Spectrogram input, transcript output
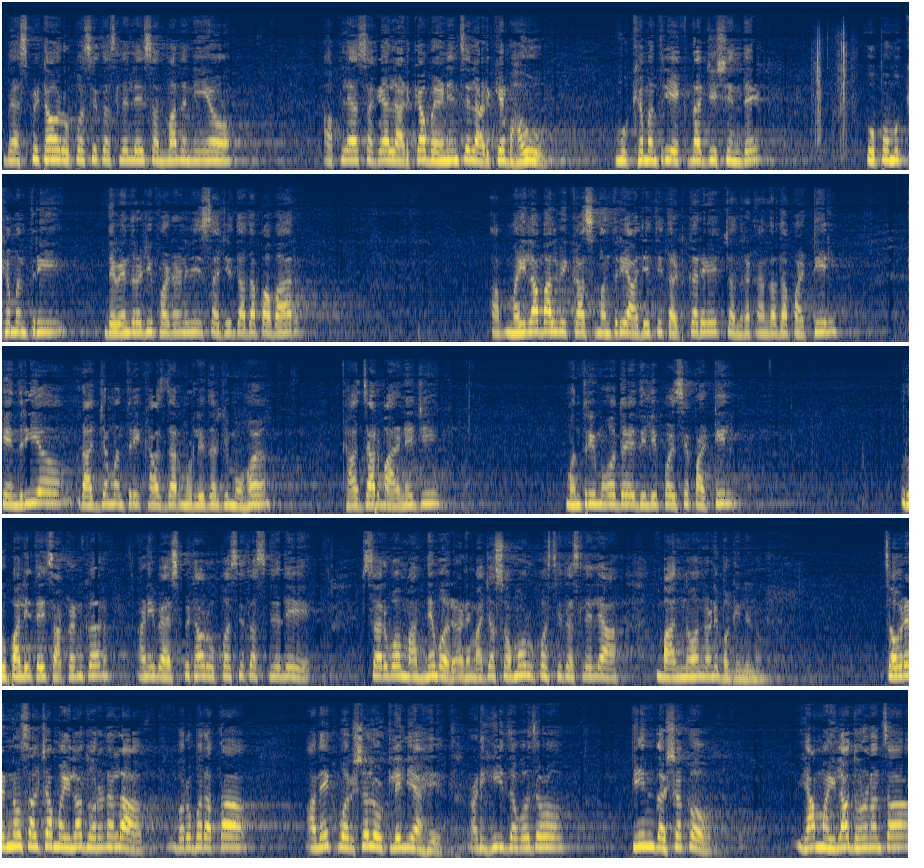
व्यासपीठावर उपस्थित असलेले सन्माननीय आपल्या सगळ्या लाडक्या बहिणींचे लाडके भाऊ मुख्यमंत्री एकनाथजी शिंदे उपमुख्यमंत्री देवेंद्रजी फडणवीस अजितदादा पवार महिला बाल विकास मंत्री आदिती तटकरे चंद्रकांतदादा पाटील केंद्रीय राज्यमंत्री खासदार मुरलीधरजी मोहळ खासदार बारणेजी मंत्री महोदय दिलीप वळसे पाटील रुपालीताई चाकणकर आणि व्यासपीठावर उपस्थित असलेले सर्व मान्यवर आणि माझ्यासमोर उपस्थित असलेल्या बांधवांनो आणि भगिनीनं. चौऱ्याण्णव सालच्या महिला धोरणाला बरोबर आता अनेक वर्ष लोटलेली आहेत आणि ही जवळजवळ तीन दशकं ह्या महिला धोरणाचा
